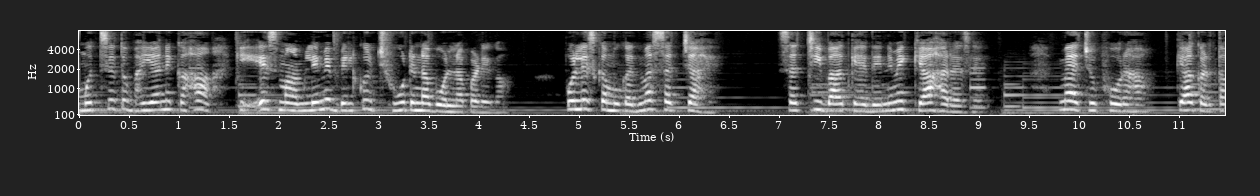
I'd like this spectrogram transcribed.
मुझसे तो भैया ने कहा कि इस मामले में बिल्कुल झूठ ना बोलना पड़ेगा। पुलिस का मुकदमा सच्चा है। सच्ची बात कह देने में क्या हरज है? मैं चुप हो रहा। क्या करता?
